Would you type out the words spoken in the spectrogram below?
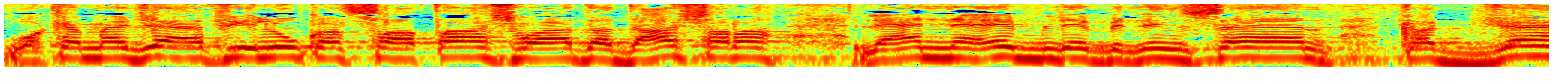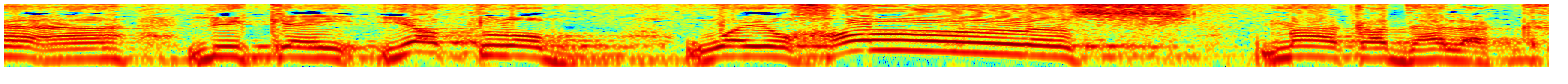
وكما جاء في لوقا 19 وعدد عشرة لأن ابن الإنسان قد جاء لكي يطلب ويخلص ما قد هلك.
